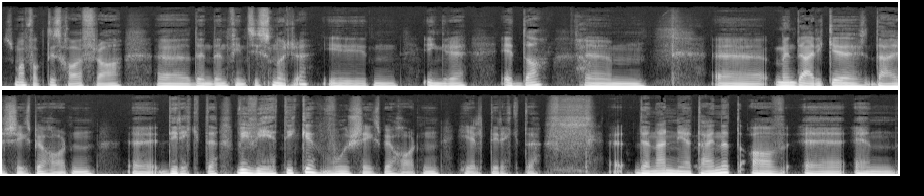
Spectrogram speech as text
som man faktisk har fra uh, Den, den fins i Snorre, i den yngre Edda. Um, uh, men det er ikke der Shakespeare har den direkte. Vi vet ikke hvor Shakespeare har den helt direkte. Den er nedtegnet av en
